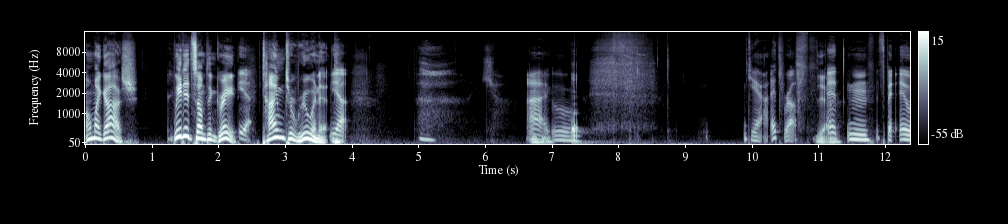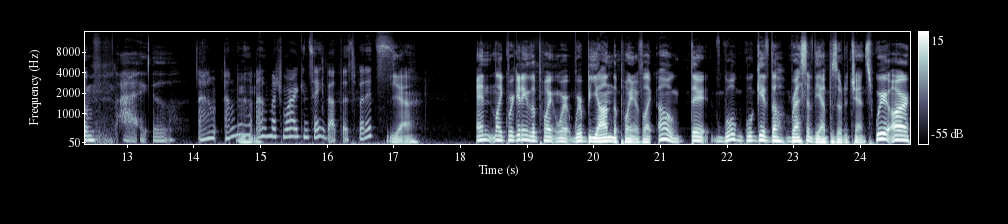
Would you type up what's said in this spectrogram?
oh my gosh, we did something great. Yeah. Time to ruin it. Yeah. I Mm-hmm. Yeah, it's rough. Yeah. It, mm, it's been. Ew, I. Ew. I don't. I don't know Mm-hmm. how much more I can say about this, but it's. Yeah. And like we're getting to the point where we're beyond the point of like, oh, there we'll we'll give the rest of the episode a chance. We are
